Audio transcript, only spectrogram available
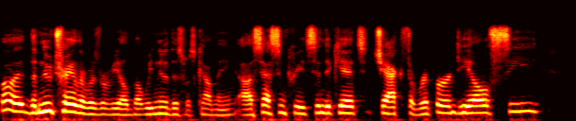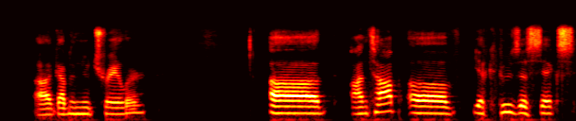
well, the new trailer was revealed, but we knew this was coming. Uh, Assassin's Creed Syndicate, Jack the Ripper DLC uh, got a new trailer. Uh, on top of Yakuza 6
